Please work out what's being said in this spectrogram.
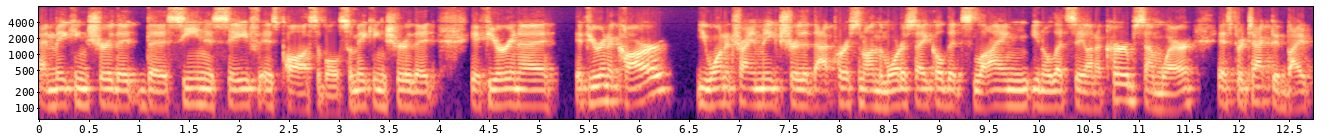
and making sure that the scene is safe as possible. So making sure that if you're in a if you're in a car, you want to try and make sure that that person on the motorcycle that's lying, you know, let's say on a curb somewhere, is protected by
